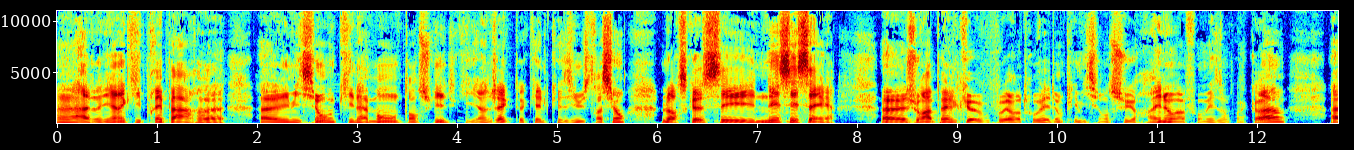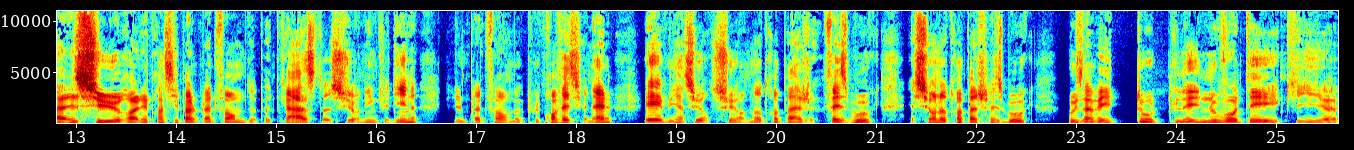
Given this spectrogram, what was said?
Adrien qui prépare l'émission, qui la monte ensuite, qui injecte quelques illustrations lorsque c'est nécessaire. je vous rappelle que vous pouvez retrouver donc l'émission sur renoinfomaison.com. Euh, sur les principales plateformes de podcast, sur LinkedIn, une plateforme plus professionnelle, et bien sûr sur notre page Facebook. Et sur notre page Facebook, vous avez toutes les nouveautés qui euh,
